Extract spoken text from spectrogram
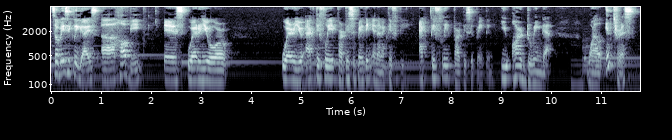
so basically, guys, uh, hobby is where you're where you're actively participating in an activity. Actively participating, you are doing that. While interest,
